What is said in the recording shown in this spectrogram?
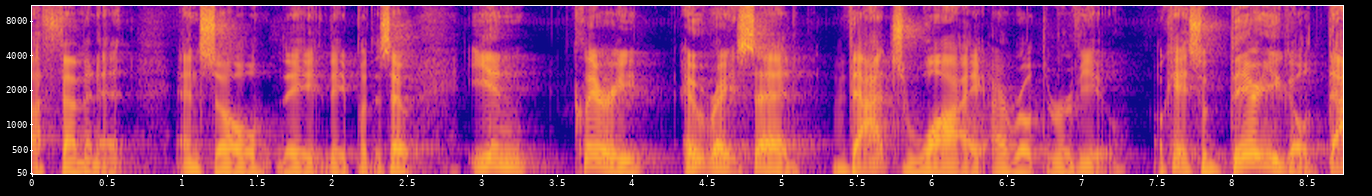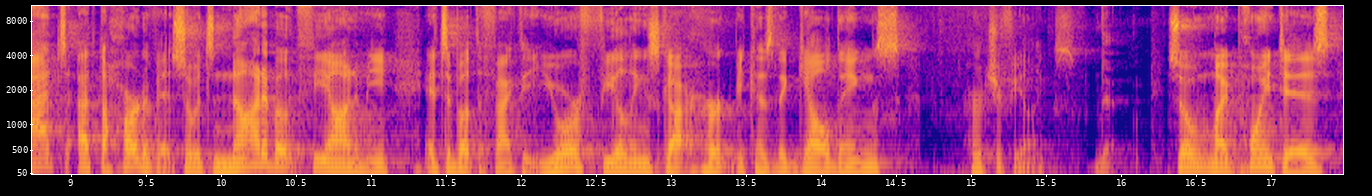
effeminate, and so they they put this out. Ian Clary outright said, "That's why I wrote the review." Okay, so there you go. That's at the heart of it. So it's not about theonomy; it's about the fact that your feelings got hurt because the Geldings hurt your feelings. Yeah. So my point is,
